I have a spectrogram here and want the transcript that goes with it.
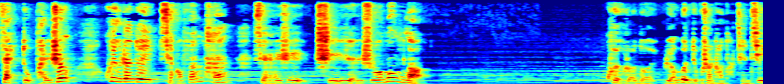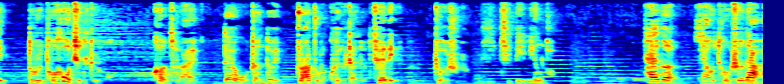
再度攀升，Quick 战队想要翻盘，显然是痴人说梦了。Quick 战队原本就不擅长打前期，都是拖后期的阵容。看起来 Devil 战队抓住了 Quick 战队的缺点，这是一击毙命了。泰戈摇头说道：“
